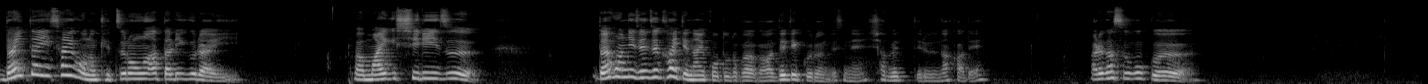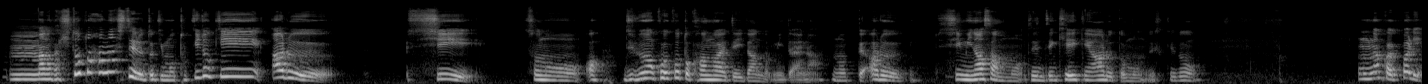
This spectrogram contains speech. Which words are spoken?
大体最後の結論あたりぐらいは、毎シリーズ、台本に全然書いてないこととかが出てくるんですね。喋ってる中で。あれがすごく、うん、まあなんか人と話してる時も時々あるし、その、あ、自分はこういうこと考えていたんだみたいなのってあるし、皆さんも全然経験あると思うんですけど、なんかやっぱり、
